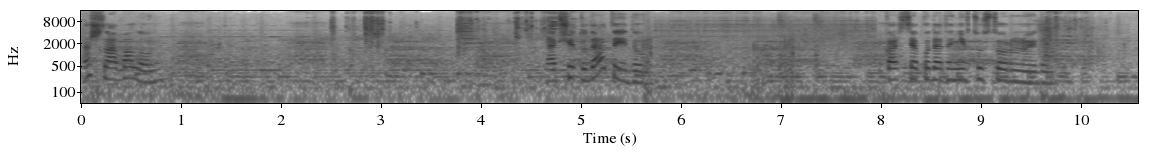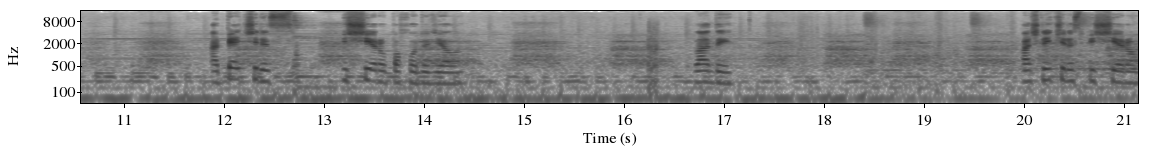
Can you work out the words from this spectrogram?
Нашла баллон. Я вообще туда-то иду? Кажется, я куда-то не в ту сторону иду. Опять через пещеру, по ходу дела. Лады. Пошли через пещеру.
